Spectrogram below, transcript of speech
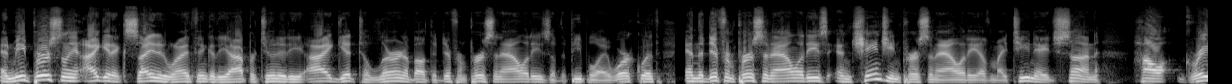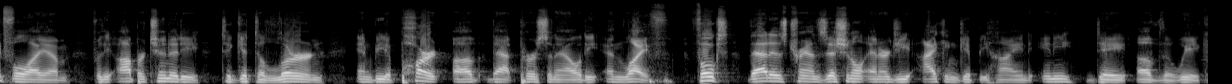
And me personally, I get excited when I think of the opportunity I get to learn about the different personalities of the people I work with and the different personalities and changing personality of my teenage son. How grateful I am for the opportunity to get to learn and be a part of that personality and life. Folks, that is transitional energy I can get behind any day of the week.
